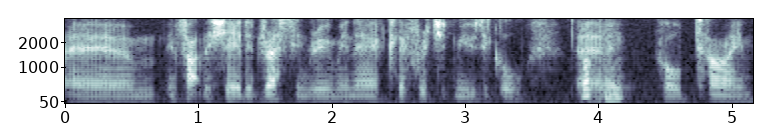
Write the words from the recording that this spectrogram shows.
Um, in fact, they shared a dressing room in a Cliff Richard musical um, Okay. called Time.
